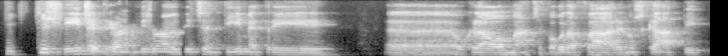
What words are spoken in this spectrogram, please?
Chi, chi centimetri, hanno bisogno di centimetri eh, Oklahoma, c'è poco da fare, non scappi.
